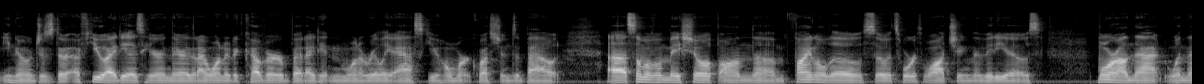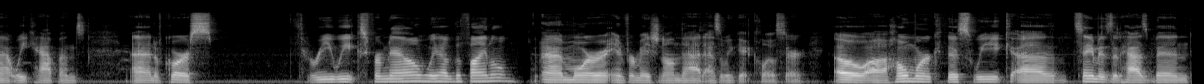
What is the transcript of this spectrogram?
you know, just a, a, few ideas here and there that I wanted to cover, but I didn't want to really ask you homework questions about. Uh, some of them may show up on the final, though, so it's worth watching the videos. More on that when that week happens. And of course, three weeks from now we have the final. And more information on that as we get closer. Oh uh, homework this week uh, same as it has been.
